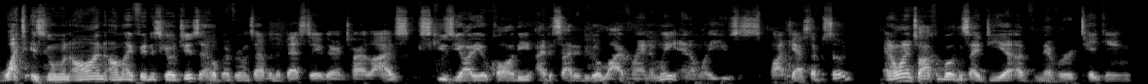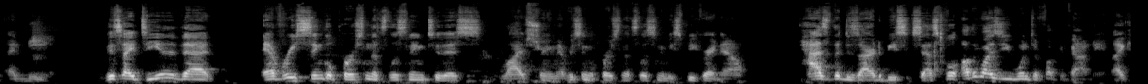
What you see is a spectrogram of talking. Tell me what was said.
What is going on, online fitness coaches? I hope everyone's having the best day of their entire lives. Excuse the audio quality. I decided to go live randomly and I want to use this podcast episode. And I want to talk about this idea of never taking a knee. This idea that every single person that's listening to this live stream, every single person that's listening to me speak right now has the desire to be successful. Otherwise, you wouldn't have fucking found me. Like,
